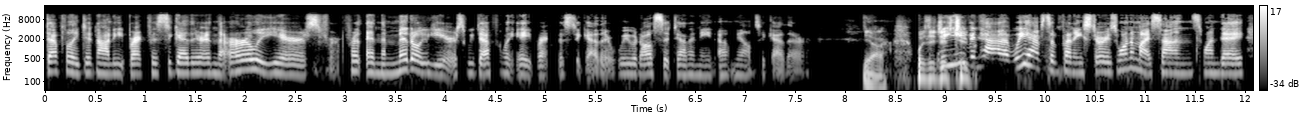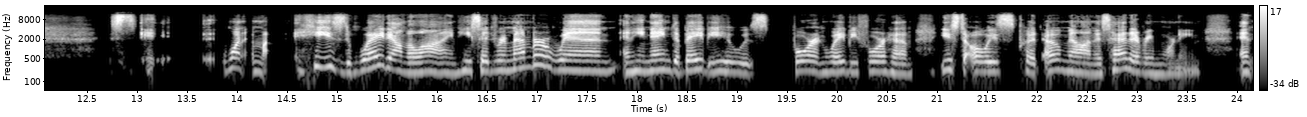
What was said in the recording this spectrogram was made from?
definitely did not eat breakfast together in the early years for, for in the middle years we definitely ate breakfast together we would all sit down and eat oatmeal together Yeah. Was it we just too? even have we have some funny stories. One of my sons one day, one my, he's way down the line. He said, "Remember when?" And he named a baby who was born way before him. Used to always put oatmeal on his head every morning, and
